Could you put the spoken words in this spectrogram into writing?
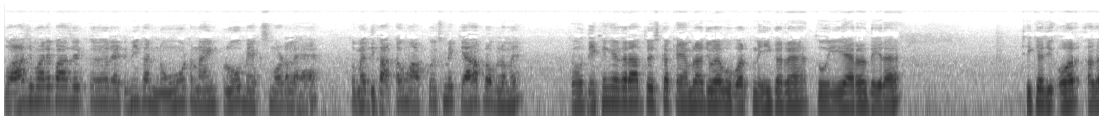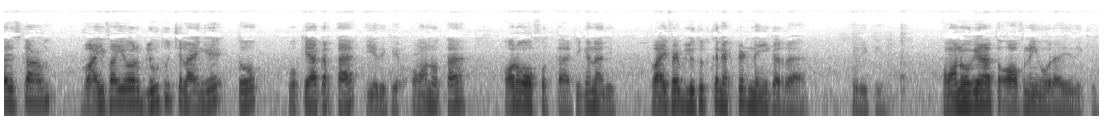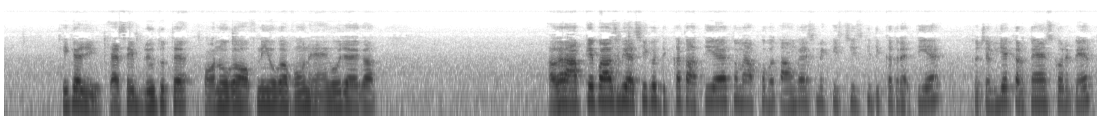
तो आज हमारे पास एक रेडमी का नोट 9 प्रो मैक्स मॉडल है। तो मैं दिखाता हूँ आपको इसमें क्या प्रॉब्लम है। तो देखेंगे अगर आप तो इसका कैमरा जो है वो वर्क नहीं कर रहा है तो ये एरर दे रहा है। ठीक है जी, और अगर इसका हम वाईफाई और ब्लूटूथ चलाएँगे तो वो क्या करता है, ये देखिए ऑन होता है और ऑफ़ होता है। ठीक है ना जी? वाईफाई ब्लूटूथ कनेक्टेड नहीं कर रहा है। ये देखिए ऑन हो गया तो ऑफ़ नहीं हो रहा है, ये देखिए। ठीक है जी? ऐसे ही ब्लूटूथ है ऑन होगा ऑफ़ नहीं होगा फ़ोन हैंग हो जाएगा। अगर आपके पास भी ऐसी कोई दिक्कत आती है तो मैं आपको बताऊँगा इसमें किस चीज़ की दिक्कत रहती है। तो चलिए करते हैं इसको रिपेयर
